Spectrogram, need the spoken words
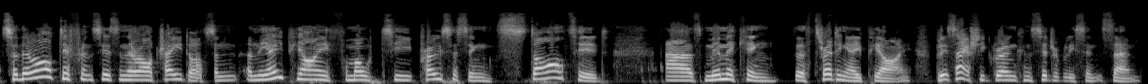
So there are differences and there are trade offs. And, and the API for multi processing started as mimicking the threading API, but it's actually grown considerably since then.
